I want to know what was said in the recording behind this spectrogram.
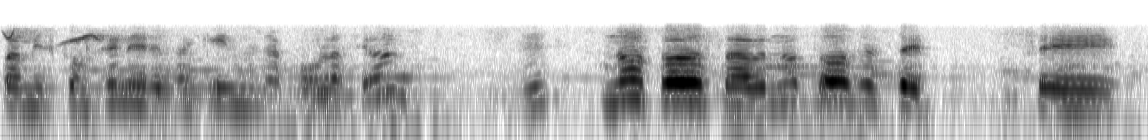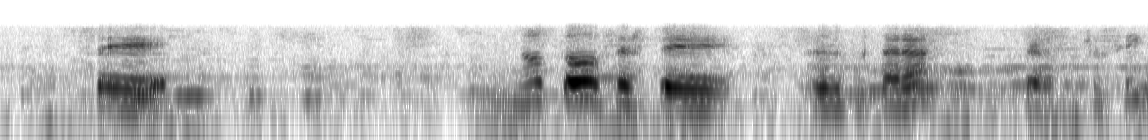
para mis congéneres aquí en la población. No todos saben, no todos este se, se no todos este les gustará pero muchos sí.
